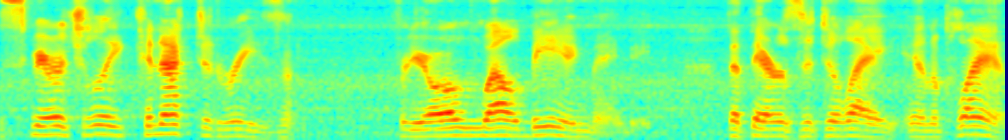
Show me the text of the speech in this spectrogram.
spiritually connected reason for your own well being, maybe, that there's a delay in a plan.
